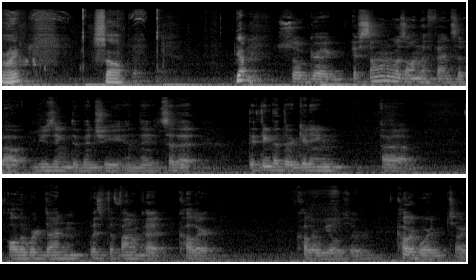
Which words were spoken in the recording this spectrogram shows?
All right? So, yep. So Greg, if someone was on the fence about using DaVinci and they said that they think that they're getting uh, all the work done with the Final Cut color, color wheels or color board, sorry,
